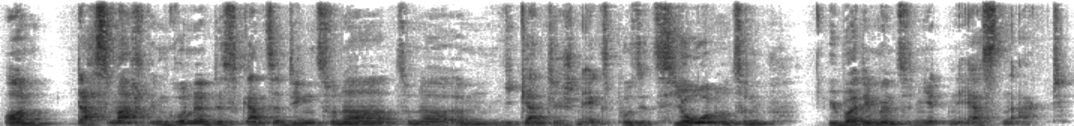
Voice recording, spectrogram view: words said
Und das macht im Grunde das ganze Ding zu einer, zu einer ähm, gigantischen Exposition und zu einem überdimensionierten ersten Akt.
